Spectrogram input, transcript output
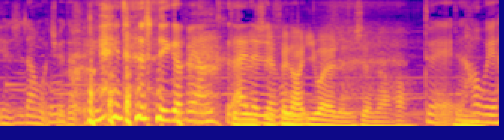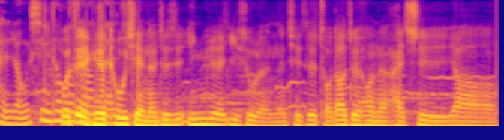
也是让我觉得，因 为这是一个非常可爱的人是非常意外的人生啊！哈，对，嗯然后我也很荣幸透过不过这也可以凸显呢，就是音乐艺术人呢，其实走到最后呢，还是要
